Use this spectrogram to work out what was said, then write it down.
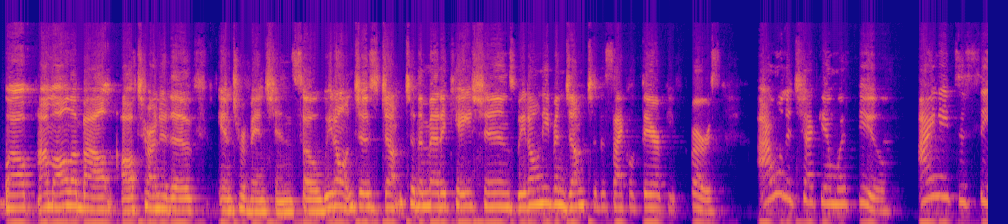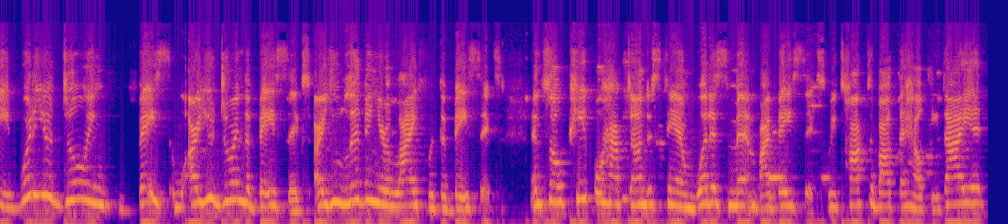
Well, I'm all about alternative intervention. So we don't just jump to the medications. We don't even jump to the psychotherapy first. I want to check in with you. I need to see what are you doing base are you doing the basics? Are you living your life with the basics? And so people have to understand what is meant by basics. We talked about the healthy diet.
